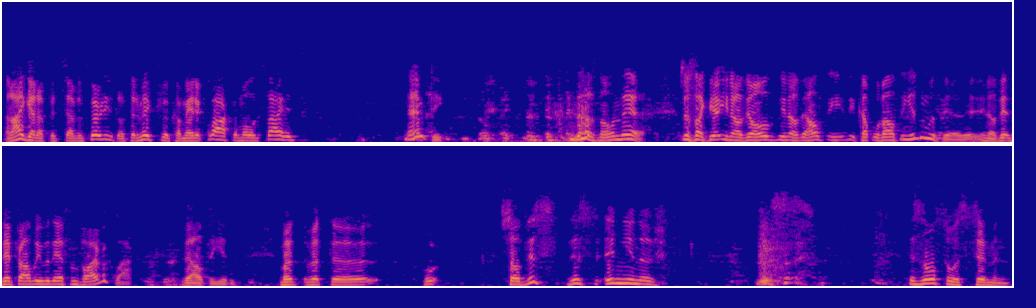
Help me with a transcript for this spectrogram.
and I get up at seven thirty, go to the mikveh, come eight o'clock. I'm all excited. Empty. There's no one there. Just like the, you know the old you know the Alti, a couple of Alta Yidden were there. You know they, they probably were there from five o'clock. The Alta Yidden, but but uh, so this this Indian of this, this is also a simon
